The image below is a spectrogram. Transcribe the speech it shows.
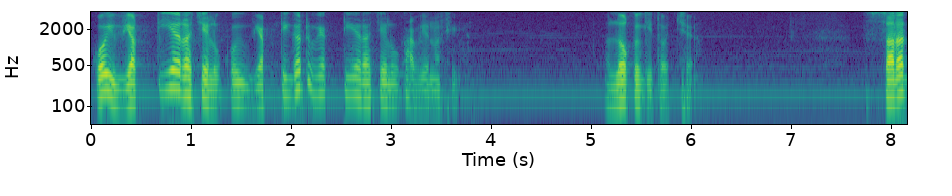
કોઈ વ્યક્તિએ રચેલું, કોઈ વ્યક્તિગત વ્યક્તિએ રચેલું કાવ્ય નથી. લોકગીતો જ છે. શરદ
